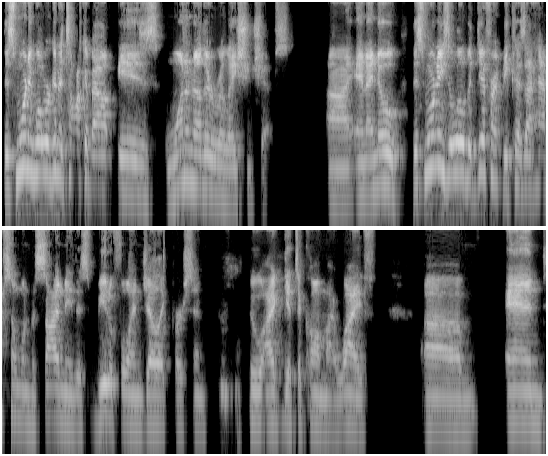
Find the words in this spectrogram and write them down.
this morning, what we're going to talk about is one another relationships. Uh, and I know this morning's a little bit different because I have someone beside me, this beautiful angelic person who I get to call my wife. Um, and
